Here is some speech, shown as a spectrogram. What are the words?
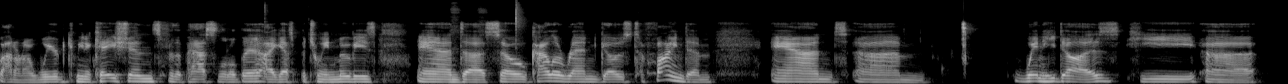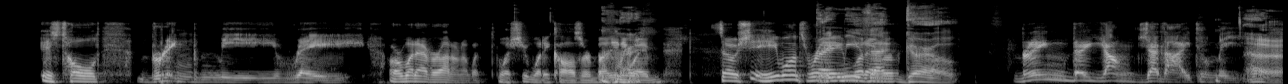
I don't know, weird communications for the past little bit, I guess, between movies. And uh, so Kylo Ren goes to find him. And um, when he does, he uh, is told, "Bring me Rey" or whatever. I don't know what what she what he calls her, but Right. anyway. So she, he wants Rey. Bring me whatever. that girl. Bring the young Jedi to me. Uh,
